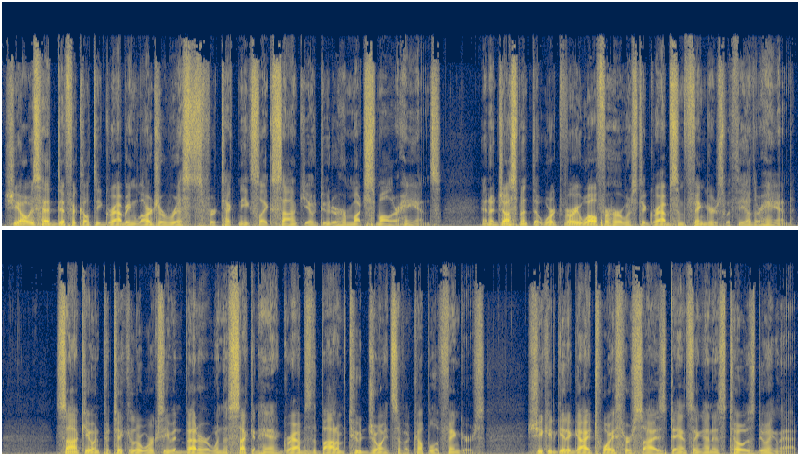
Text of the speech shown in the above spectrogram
She always had difficulty grabbing larger wrists for techniques like Sankyo due to her much smaller hands. An adjustment that worked very well for her was to grab some fingers with the other hand. Sankyo in particular works even better when the second hand grabs the bottom two joints of a couple of fingers. She could get a guy twice her size dancing on his toes doing that.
